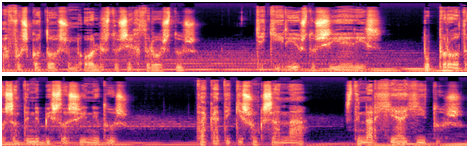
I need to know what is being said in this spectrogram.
Αφού σκοτώσουν όλους τους εχθρούς τους και κυρίως τους ιερείς που πρόδωσαν την εμπιστοσύνη τους, θα κατοικήσουν ξανά στην αρχαία γη τους.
